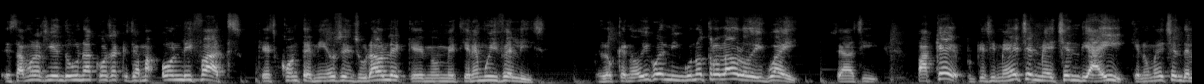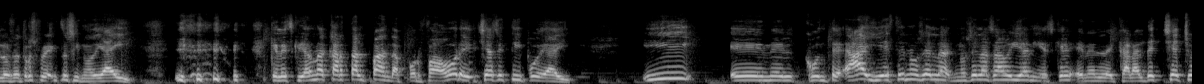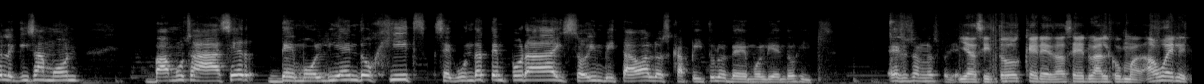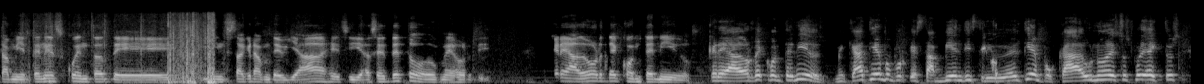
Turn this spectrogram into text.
estamos haciendo una cosa que se llama OnlyFats, que es contenido censurable que me tiene muy feliz. Lo que no digo en ningún otro lado lo digo ahí. O sea, ¿para qué? Porque si me echen, me echen de ahí, que no me echen de los otros proyectos, sino de ahí. que le escriban una carta al panda, por favor, eche a ese tipo de ahí. Y en el ah, y este no se la, no se la sabían, y es que en el canal de Checho Leguizamón vamos a hacer Demoliendo Hits, segunda temporada, y soy invitado a los capítulos de Demoliendo Hits. Esos son los proyectos. Y así todo querés hacer algo más. Ah, bueno, y también tenés cuentas de Instagram de viajes y haces de todo, mejor dicho. Creador de contenido. Creador de contenidos. Me queda tiempo porque está bien distribuido el tiempo. Cada uno de estos proyectos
